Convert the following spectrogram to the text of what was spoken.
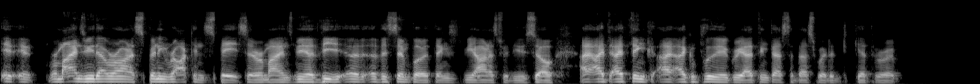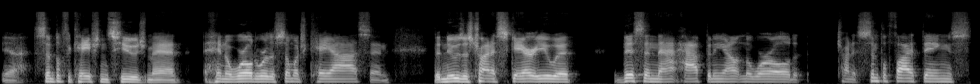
it, it, reminds me that we're on a spinning rock in space. It reminds me of the of the simpler things, to be honest with you. So I I, I think I, I, completely agree. I think that's the best way to get through it. Yeah, simplification's huge, man. In a world where there's so much chaos and the news is trying to scare you with this and that happening out in the world, trying to simplify things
